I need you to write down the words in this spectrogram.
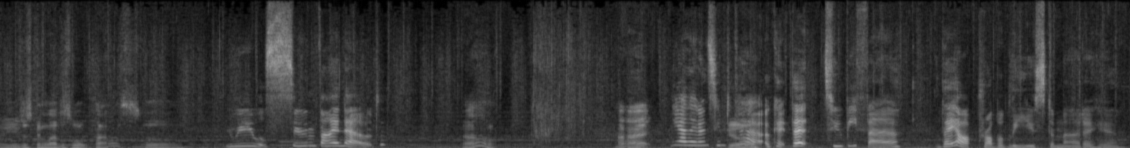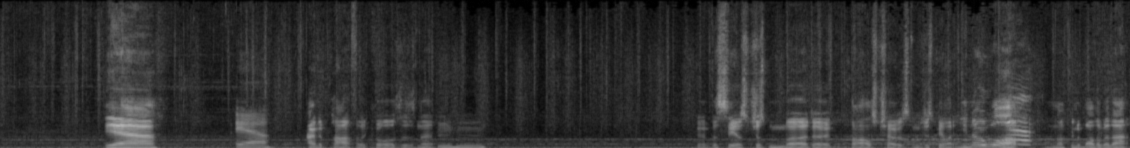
Are you just gonna let us walk past? Or... We will soon find out. Oh. Alright. Yeah, they don't seem to care. Okay, that to be fair, they are probably used to murder here. Yeah. Yeah. Kind of par for the course, isn't it? Mm-hmm. You know, they see us just murder Bhaal's chosen and just be like, you know what? I'm not gonna bother with that.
